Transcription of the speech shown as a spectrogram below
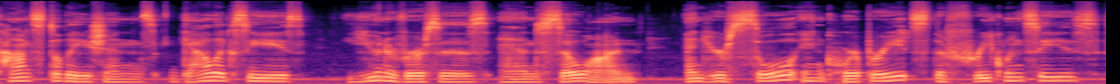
constellations, galaxies, universes, and so on and your soul incorporates the frequencies,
